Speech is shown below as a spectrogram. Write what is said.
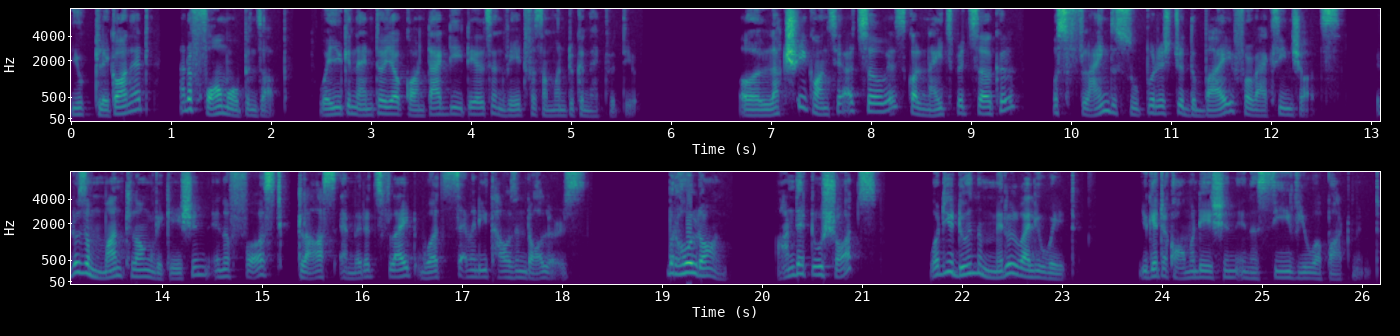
You click on it, and a form opens up where you can enter your contact details and wait for someone to connect with you. A luxury concierge service called Knightsbridge Circle was flying the super rich to Dubai for vaccine shots. It was a month long vacation in a first class Emirates flight worth $70,000. But hold on, aren't there two shots? What do you do in the middle while you wait? You get accommodation in a sea view apartment.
